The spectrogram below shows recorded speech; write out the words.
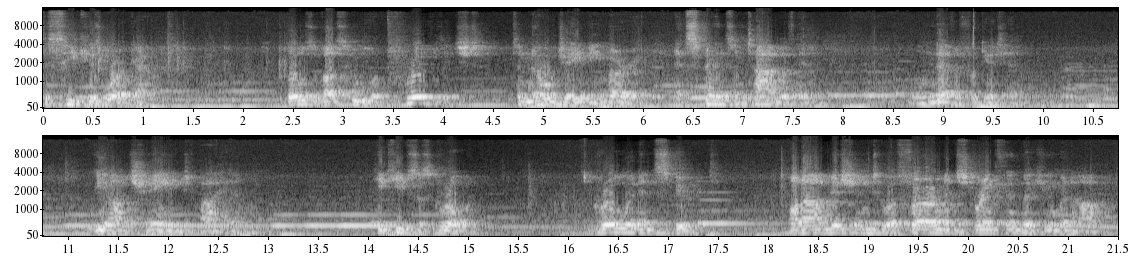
to seek his work out. Those of us who were privileged to know J.B. Murray and spend some time with him will never forget him. We are changed by him. He keeps us growing, growing in spirit, on our mission to affirm and strengthen the human heart.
